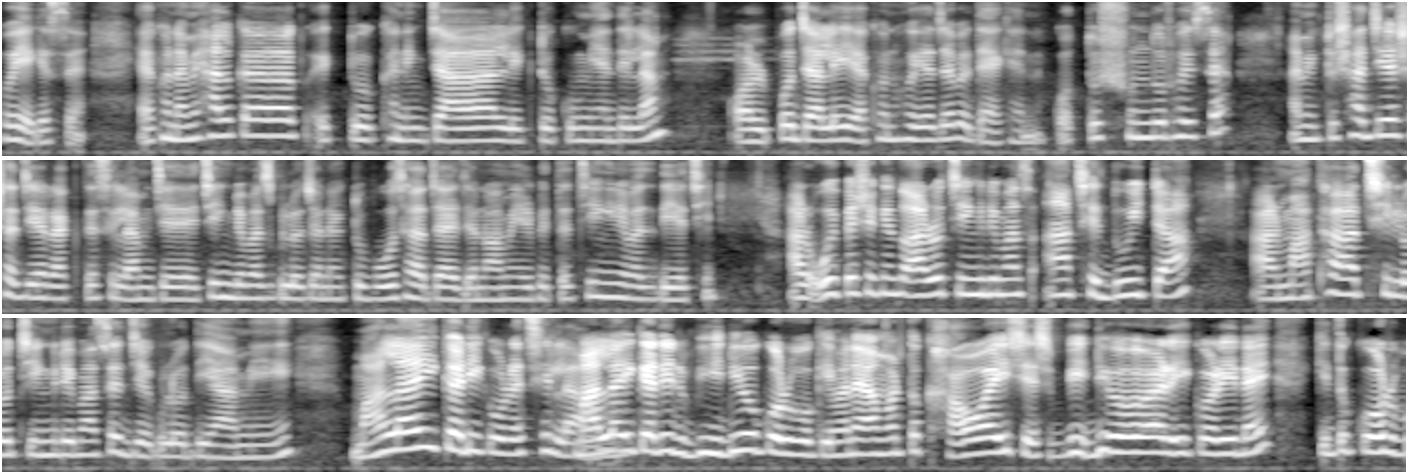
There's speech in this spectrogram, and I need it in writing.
হয়ে গেছে। এখন আমি হালকা একটুখানি জাল একটু কমিয়ে দিলাম। অল্প জালেই এখন হয়ে যাবে। দেখেন কত সুন্দর হয়েছে। আমি একটু সাজিয়ে সাজিয়ে রাখতেছিলাম যে চিংড়ি মাছগুলো যেন একটু বোঝা যায় যেন আমি এর ভিতরে চিংড়ি মাছ দিয়েছি। আর ওই পাশে কিন্তু আরও চিংড়ি মাছ আছে দুইটা। আর মাথা ছিল চিংড়ি মাছের যেগুলো দিয়ে আমি মালাইকারি করেছিলাম। মালাইকারির ভিডিও করব কি? মানে আমার তো খাওয়াই শেষ, ভিডিও আর ই করি নাই। কিন্তু করব,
